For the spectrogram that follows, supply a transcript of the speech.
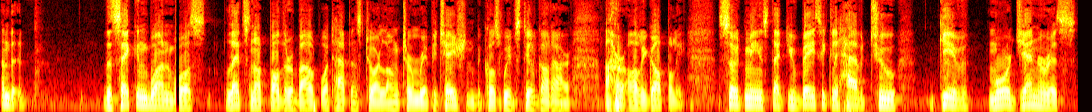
and. The, the second one was let's not bother about what happens to our long term reputation because we've still got our, our oligopoly. So it means that you basically have to give more generous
